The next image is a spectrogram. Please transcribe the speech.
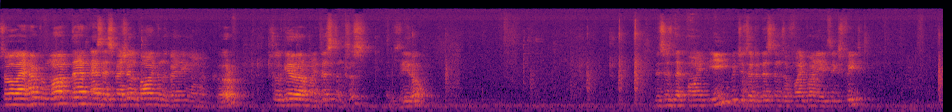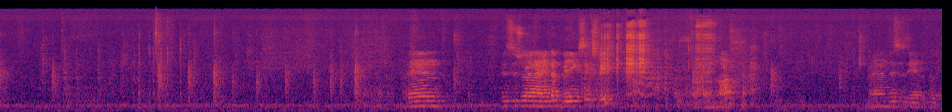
So I have to mark that as a special point in the bending moment curve. So here are my distances, zero. This is the point E, which is at a distance of 5.86 feet. Then this is where I end up being 6 feet. And this is the end of it.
